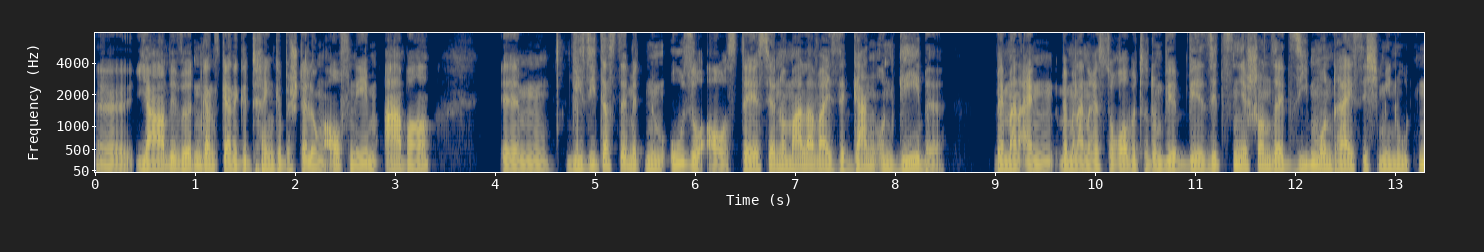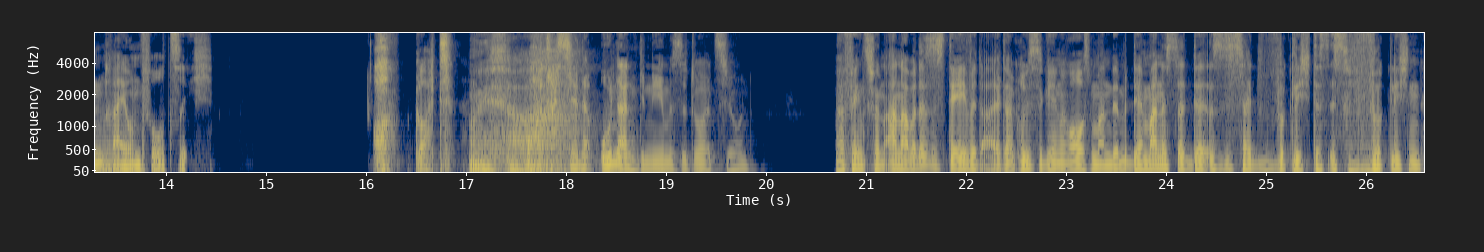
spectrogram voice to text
äh, ja, wir würden ganz gerne Getränkebestellungen aufnehmen, aber ähm, wie sieht das denn mit einem Uso aus? Der ist ja normalerweise gang und gäbe. wenn man ein, wenn man ein Restaurant betritt. Und wir, wir sitzen hier schon seit 37 Minuten 43. Oh Gott. Oh, Oh, das ist ja eine unangenehme Situation. Da fängt's schon an, aber das ist David, Alter. Grüße gehen raus, Mann. Der, der Mann ist, der, das ist halt wirklich, das ist wirklich ein,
